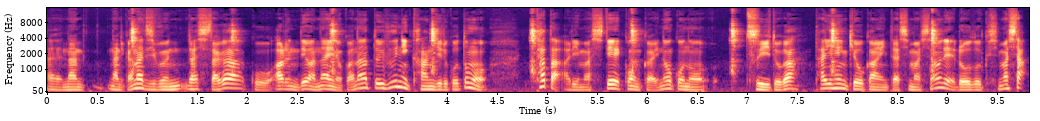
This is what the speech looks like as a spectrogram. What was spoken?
え、何かな、自分らしさが、こう、あるんではないのかな、というふうに感じることも多々ありまして、今回のこのツイートが大変共感いたしましたので、朗読しました。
